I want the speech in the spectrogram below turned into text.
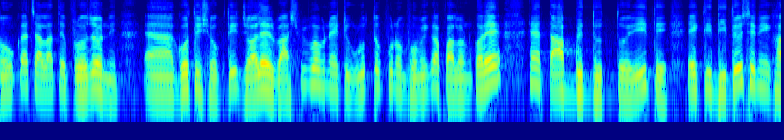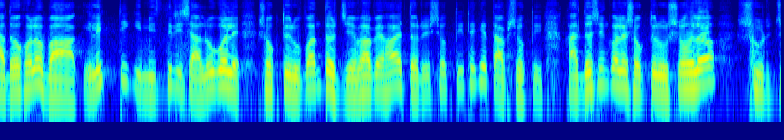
নৌকা চালাতে প্রয়োজন গতিশক্তি। জলের বাষ্পীভবনে একটি গুরুত্বপূর্ণ ভূমিকা পালন করে হ্যাঁ তাপ বিদ্যুৎ তৈরিতে। একটি দ্বিতীয় শ্রেণির খাদক হলো বাঘ। ইলেকট্রিক মিস্ত্রি চালু গলে শক্তি রূপান্তর যেভাবে হয়, তড়িৎ শক্তি থেকে তাপ শক্তি খাদ্য শৃঙ্খলের শক্তির উৎস হলো সূর্য।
